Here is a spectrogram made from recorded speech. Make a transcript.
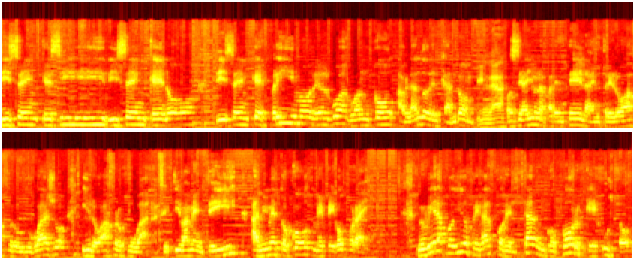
dicen que sí, dicen que no, dicen que es primo del guaguancó, hablando del candombe. O sea, hay una parentela entre lo afro-uruguayo y lo afro-cubano, efectivamente. Y a mí me tocó, me pegó por ahí. Me hubiera podido pegar por el tango porque justo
